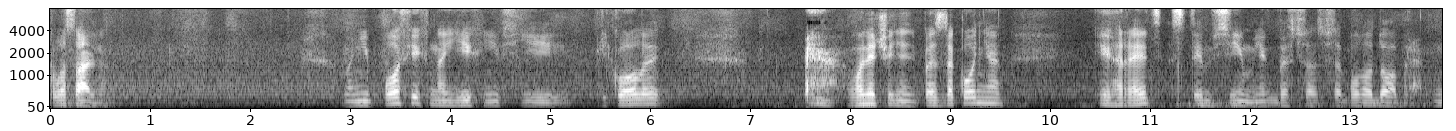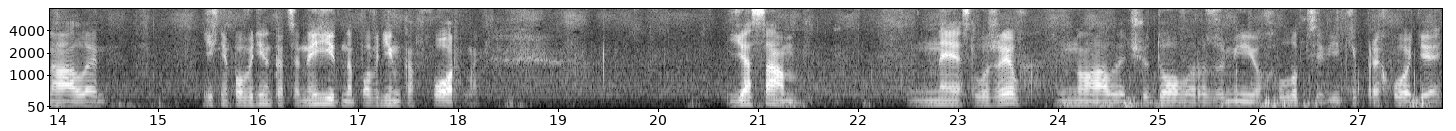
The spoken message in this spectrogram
колосальна. Мені пофіг на їхні всі приколи. Вони чинять беззаконня і грець з тим всім, якби все, все було добре. Ну, але їхня поведінка це негідна поведінка форми. Я сам не служив, ну але чудово розумію хлопців, які приходять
